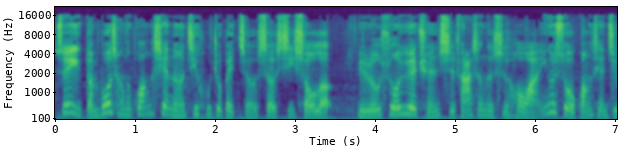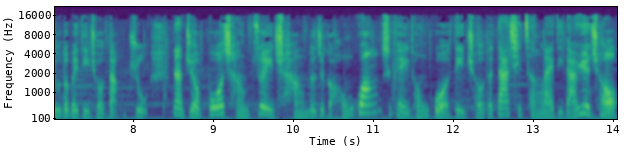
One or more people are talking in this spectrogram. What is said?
所以短波长的光线呢，几乎就被折射吸收了。比如说月全食发生的时候啊，因为所有光线几乎都被地球挡住，那只有波长最长的这个红光是可以通过地球的大气层来抵达月球，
